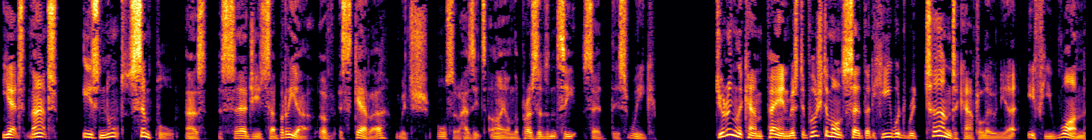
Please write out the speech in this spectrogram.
Yet that is not simple, as Sergi Sabria of Esquerra, which also has its eye on the presidency, said this week. During the campaign, Mr Puigdemont said that he would return to Catalonia if he won,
